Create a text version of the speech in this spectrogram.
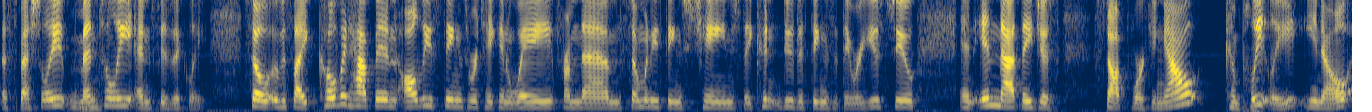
especially mm. mentally and physically. So it was like COVID happened, all these things were taken away from them, so many things changed. They couldn't do the things that they were used to. And in that, they just stopped working out completely, you know.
